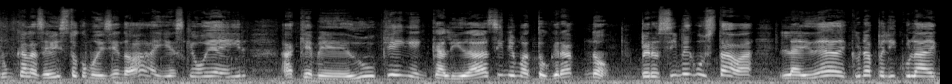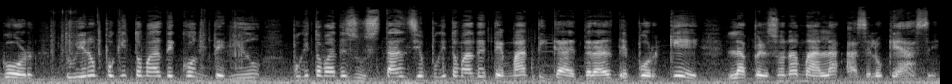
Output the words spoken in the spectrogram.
nunca las he visto como diciendo, ay, es que voy a ir a que me eduquen en calidad cinematográfica. No, pero sí me gustaba la idea de que una película de gore tuviera un poquito más de contenido, poquito más de sustancia, un poquito más de temática detrás de por qué la persona mala hace lo que hace.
